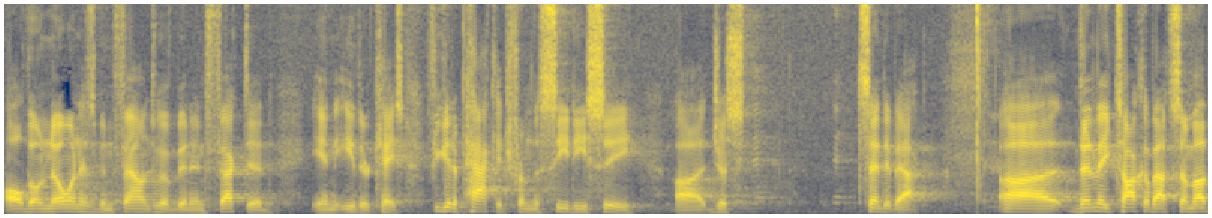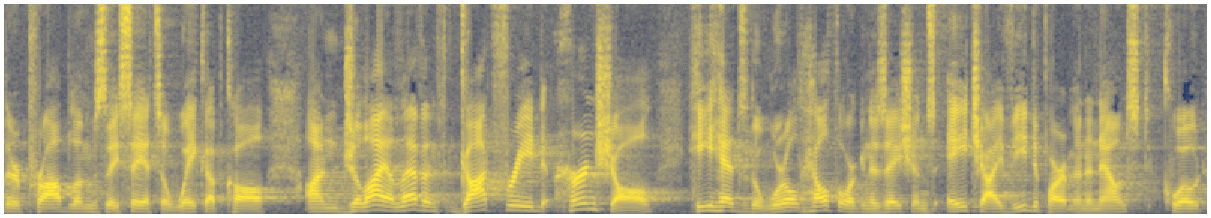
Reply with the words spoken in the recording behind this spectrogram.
although no one has been found to have been infected in either case. If you get a package from the CDC, uh, just send it back. Uh, then they talk about some other problems. They say it's a wake up call. On July 11th, Gottfried Hirnschall, he heads the World Health Organization's HIV department, announced, quote,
